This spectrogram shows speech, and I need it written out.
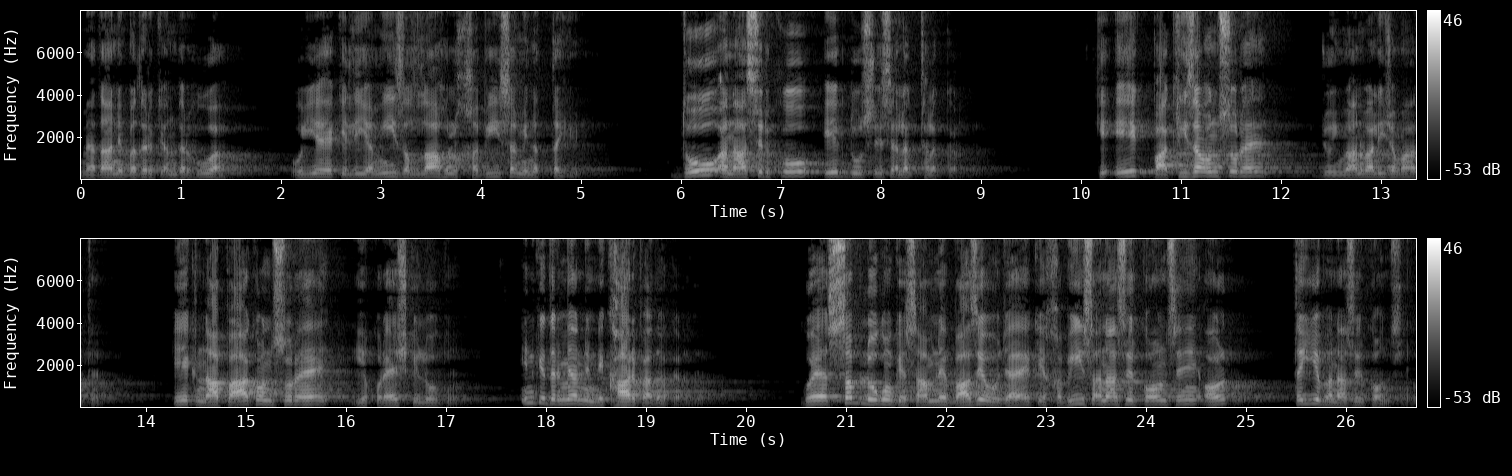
میدان بدر کے اندر ہوا، وہ یہ ہے کہ لی امیز اللہ الخبیس منت دو عناصر کو ایک دوسرے سے الگ تھلگ کر دیں کہ ایک پاکیزہ عنصر ہے جو ایمان والی جماعت ہے، ایک ناپاک عنصر ہے، یہ قریش کے لوگ ہیں۔ ان کے درمیان نکھار پیدا کر دیں۔ گویا سب لوگوں کے سامنے واضح ہو جائے کہ خبیص عناصر کون سے ہیں اور طیب عناصر کون سے ہیں۔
